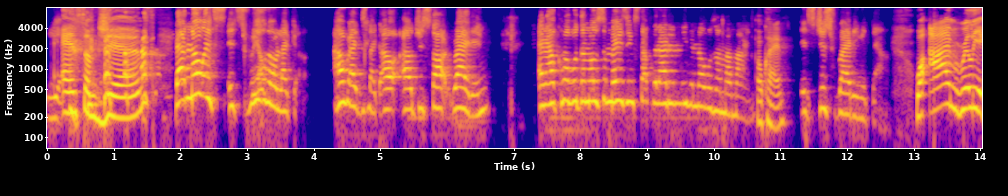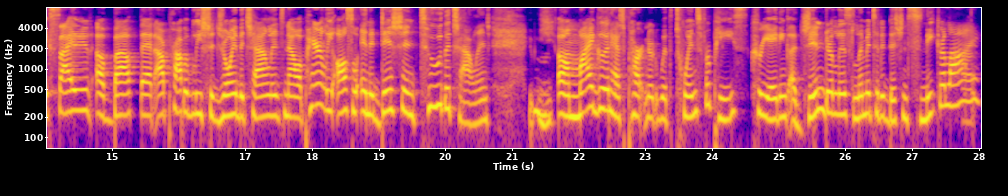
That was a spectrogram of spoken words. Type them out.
Yeah. and some gems. that no, it's it's real though. Like I'll write like I'll I'll just start writing and I'll come up with the most amazing stuff that I didn't even know was on my mind. okay. It's just writing it down. Well, I'm really excited about that. I probably should join the challenge. Now, apparently, also in addition to the challenge, um, My Good has partnered with Twins for Peace, creating a genderless limited edition sneaker line.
